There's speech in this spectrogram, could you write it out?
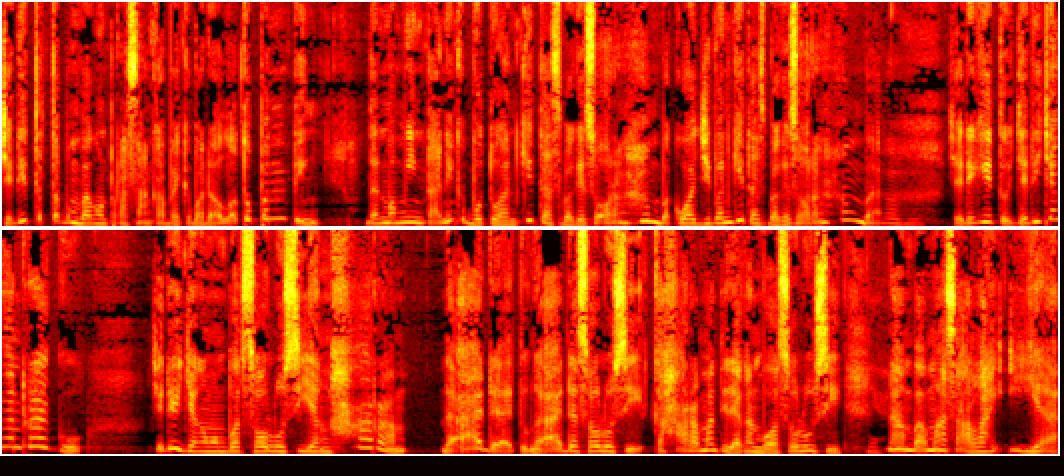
Jadi tetap membangun prasangka baik kepada Allah itu penting. Dan meminta ini kebutuhan kita sebagai seorang hamba, kewajiban kita sebagai seorang hamba. Jadi gitu. Jadi jangan ragu. Jadi jangan membuat solusi yang haram. Tidak ada itu, nggak ada solusi. Keharaman tidak akan bawa solusi. Nambah masalah iya.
